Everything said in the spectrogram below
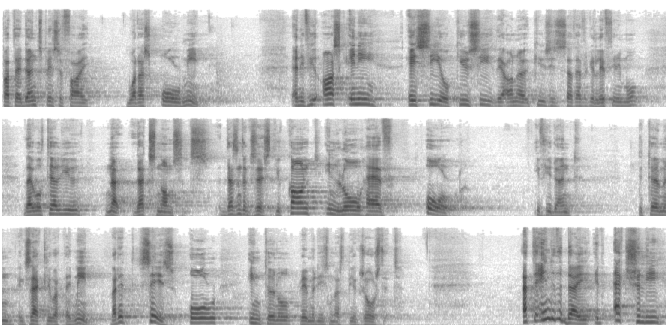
But they don't specify what does all mean. And if you ask any SC or QC, there are no QCs in South Africa left anymore, they will tell you, no, that's nonsense. It doesn't exist. You can't in law have all if you don't determine exactly what they mean. But it says all internal remedies must be exhausted. At the end of the day, it actually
